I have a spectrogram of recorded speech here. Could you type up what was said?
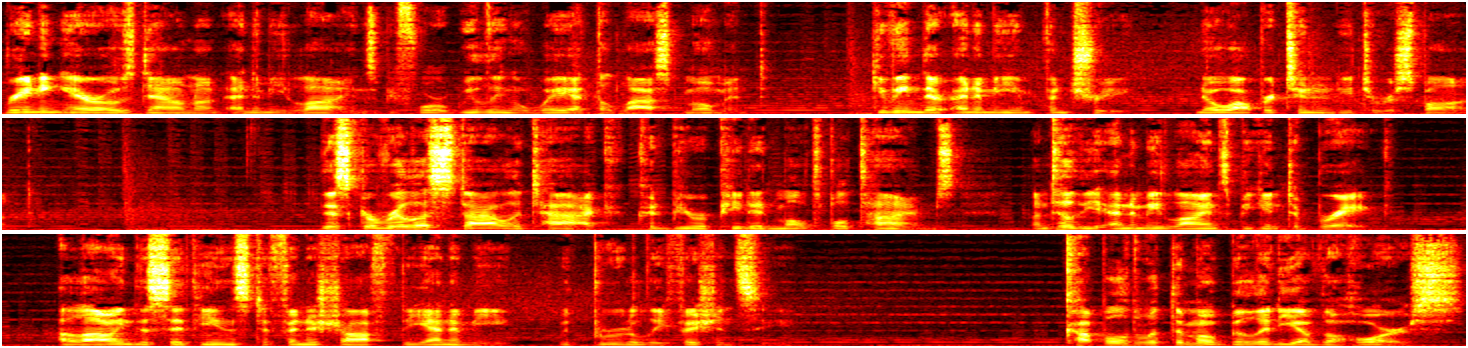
raining arrows down on enemy lines before wheeling away at the last moment, giving their enemy infantry no opportunity to respond. This guerrilla style attack could be repeated multiple times until the enemy lines begin to break, allowing the Scythians to finish off the enemy with brutal efficiency. Coupled with the mobility of the horse,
